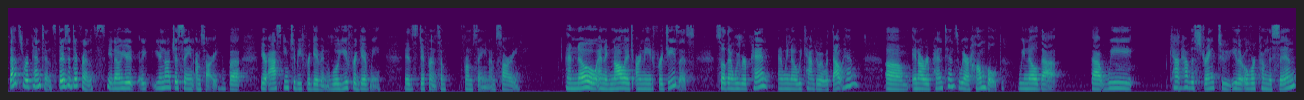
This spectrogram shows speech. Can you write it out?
that's repentance. There's a difference. You know, you're, you're not just saying I'm sorry, but you're asking to be forgiven. Will you forgive me? It's different from, from saying I'm sorry. And know and acknowledge our need for Jesus. So then we repent and we know we can't do it without Him um, in our repentance, we are humbled. We know that that we can't have the strength to either overcome the sin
